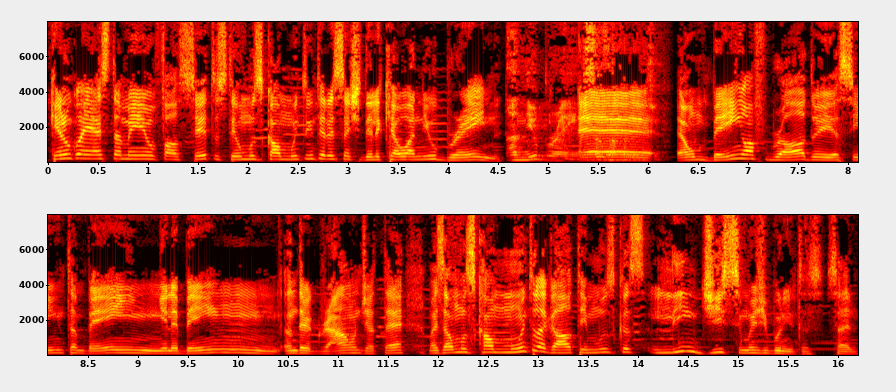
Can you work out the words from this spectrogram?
Quem não conhece também o Falsetos, tem um musical muito interessante dele que é o A New Brain. A New Brain, É, exatamente. É um bem off-Broadway, assim, também. Ele é bem underground até. Mas é um musical muito legal. Tem músicas lindíssimas de bonitas, sério.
